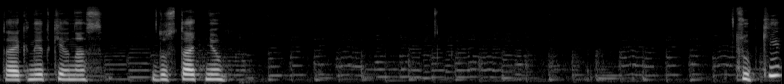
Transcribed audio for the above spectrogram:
Так як нитки в нас достатньо цупкі,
